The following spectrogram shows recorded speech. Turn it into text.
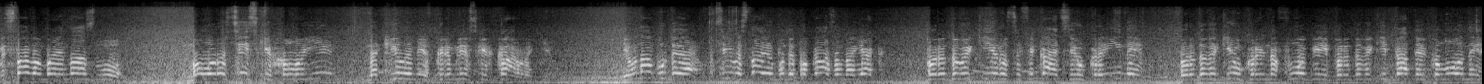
Вистава має назву Малоросійські холої на килимі в кремлівських карликів. І вона буде в цій виставі буде показано, як передовики русифікації України, передовики українофобії, передовики п'ятої колони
